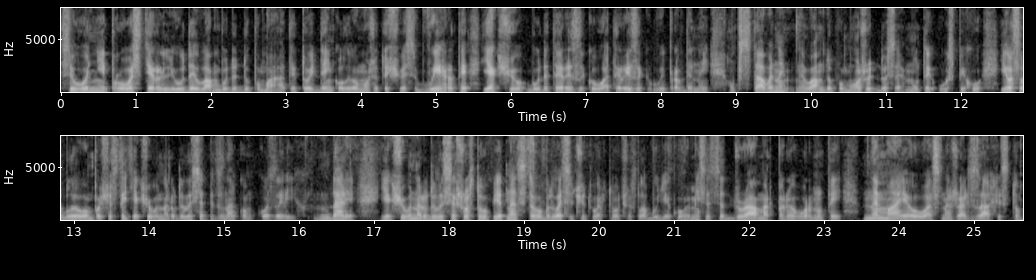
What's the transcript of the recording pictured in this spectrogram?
Сьогодні простір, люди вам будуть допомагати. Той день, коли ви можете щось виграти, якщо будете ризикувати. Ризик виправданий. Обставини вам допоможуть досягнути успіху. І особливо вам пощастить, якщо ви народилися під знаком Козиріг. Далі, якщо ви народилися 6, 15 або 24 числа будь-якого місяця, драмер перегорнутий, немає у вас, на жаль, захисту.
